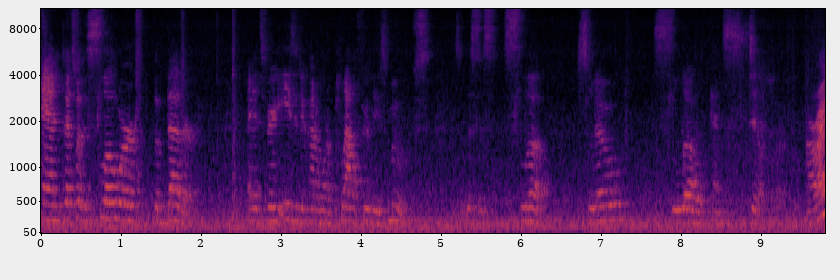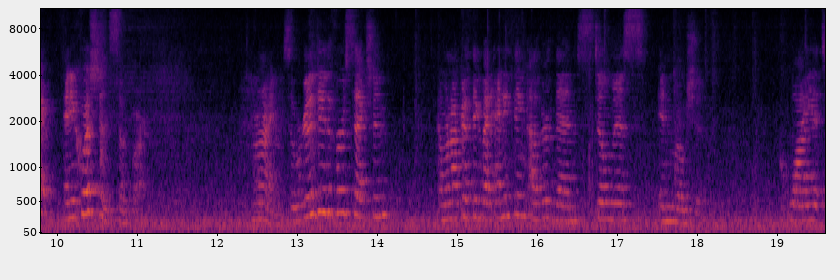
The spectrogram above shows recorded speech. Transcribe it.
And that's why the slower, the better. And it's very easy to kind of want to plow through these moves. So this is slow, slow, slow, and still. All right, any questions so far? All right, so we're gonna do the first section, and we're not gonna think about anything other than stillness in motion. Quiet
